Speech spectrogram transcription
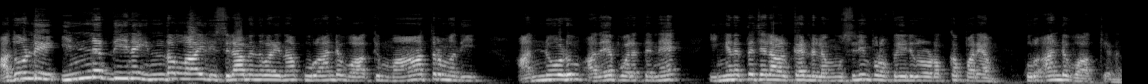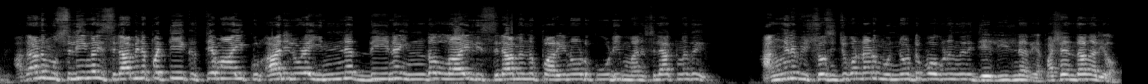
അതുകൊണ്ട് ഇന്നദ്ദീന ഇന്ദല്ലാഹിൽ ഇസ്ലാം എന്ന് പറയുന്ന ആ ഖുർആന്റെ വാക്ക് മാത്രം മതി. അന്നോടും അതേപോലെ തന്നെ ഇങ്ങനത്തെ ചില ആൾക്കാരുണ്ടല്ലോ മുസ്ലിം പ്രൊഫൈലുകളോടൊക്കെ പറയാം ഖുർആന്റെ വാക്യാണത്. അതാണ് മുസ്ലിങ്ങൾ ഇസ്ലാമിനെ പറ്റി കൃത്യമായി ഖുർആാനിലൂടെ ഇന്നദ്ദീന ഇന്ദല്ലാഹിൽ ഇസ്ലാം എന്ന് പറയുന്നതോട് കൂടി മനസ്സിലാക്കുന്നത്. അങ്ങനെ വിശ്വസിച്ചുകൊണ്ടാണ് മുന്നോട്ട് പോകുന്നത് ജലീലിനറിയാം. പക്ഷെ എന്താണെന്നറിയോ?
